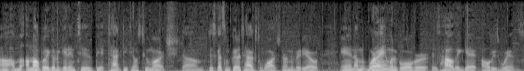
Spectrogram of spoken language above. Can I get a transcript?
Uh, I'm, I'm not really going to get into the attack details too much. Um, just got some good attacks to watch during the video. And I'm, what I am going to go over is how they get all these wins.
